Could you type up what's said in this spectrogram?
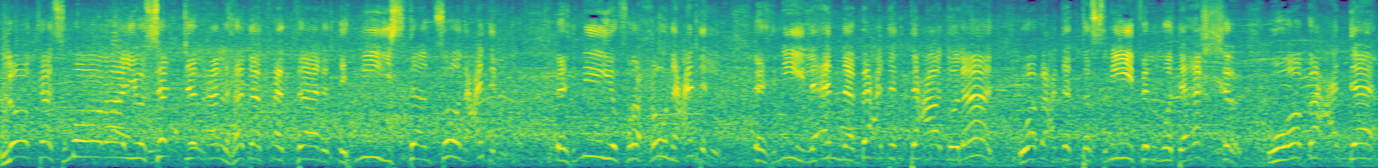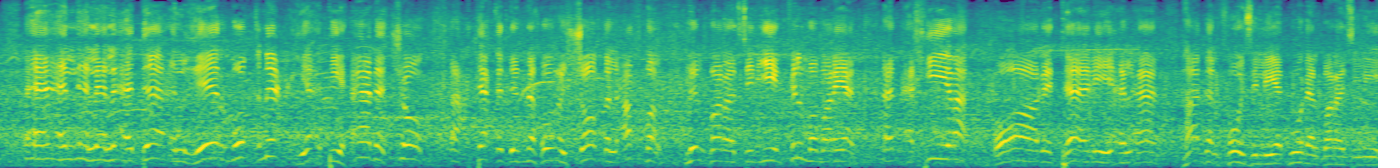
لوكاس مورا يسجل الهدف الثالث. هني يستانسون عدل. هني يفرحون عدل. هني لأن بعد التعادلات وبعد التصنيف المتأخر وبعد آه، الأداء الغير مقنع يأتي هذا الشوط. أعتقد أنه الشوط الأفضل للبرازيليين في المباريات الأخيرة. وبالتالي الآن هذا الفوز اللي يبون البرازيليين.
